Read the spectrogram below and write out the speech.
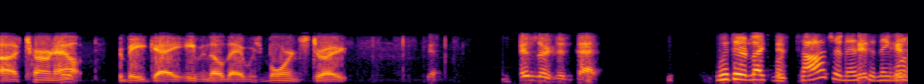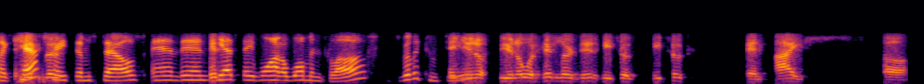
uh turn out to be gay even though they was born straight. Hitler did that. Well, they're like misogynists it- and they it- want to Hitler- castrate themselves, and then It- yet they want a woman's love. It's really confusing. And you know, you know what Hitler did? He took he took an ice, uh,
